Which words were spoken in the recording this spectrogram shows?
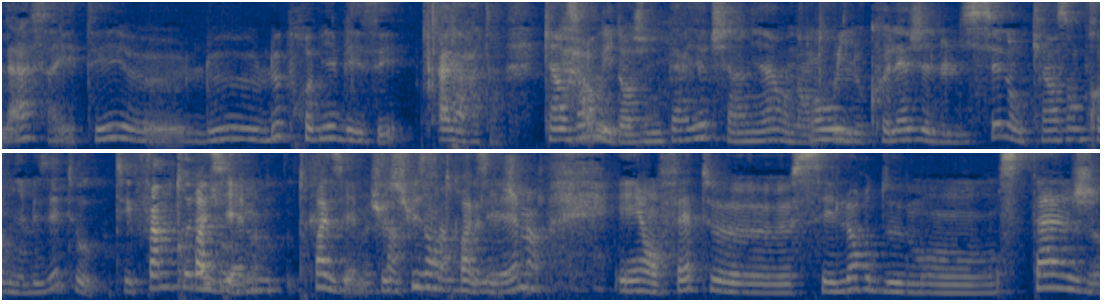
là ça a été le, le, premier baiser. Alors attends, 15 ans, ah, oui. dans une période charnière, on a entre le collège et le lycée, donc 15 ans premier baiser, t'es fin de Troisième. Troisième. Je suis en troisième. Et en fait, euh, c'est lors de mon stage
